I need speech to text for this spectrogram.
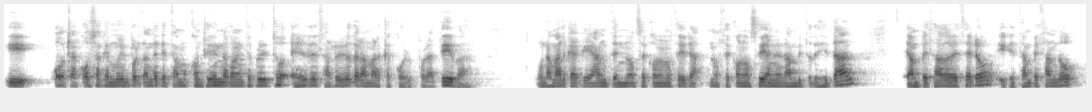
Y otra cosa que es muy importante que estamos consiguiendo con este proyecto es el desarrollo de la marca corporativa. Una marca que antes no se conocía, no se conocía en el ámbito digital, que ha empezado de cero y que está empezando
